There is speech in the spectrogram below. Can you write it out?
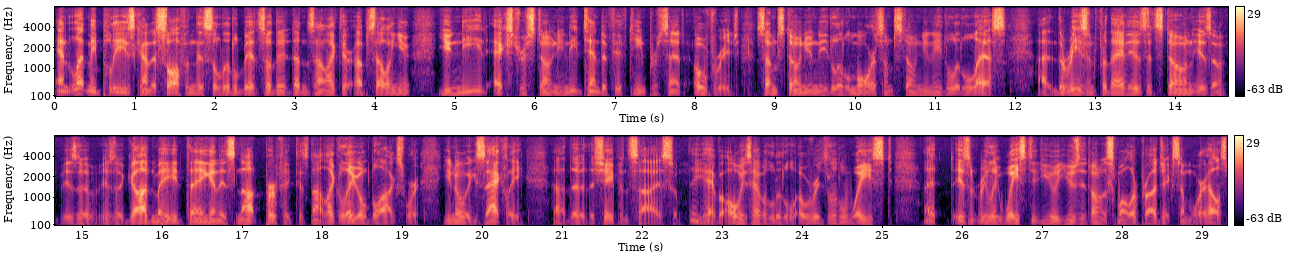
And let me please kind of soften this a little bit so that it doesn't sound like they're upselling you. You need extra stone. You need 10 to 15% overage. Some stone you need a little more, some stone you need a little less. Uh, the reason for that is that stone is a is a is a God-made thing and it's not perfect. It's not like Lego blocks where you know exactly uh, the the shape and size size. So you have always have a little overage, a little waste. That isn't really wasted. You'll use it on a smaller project somewhere else.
